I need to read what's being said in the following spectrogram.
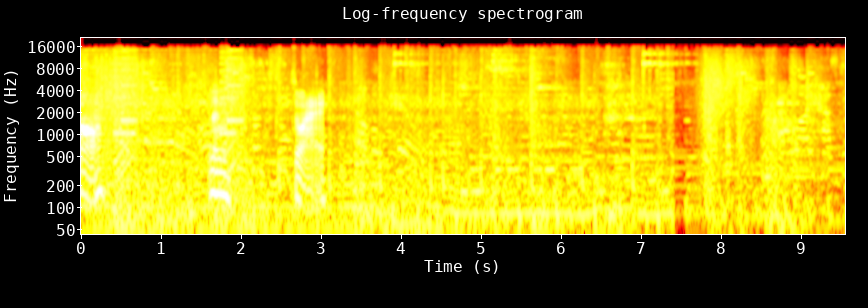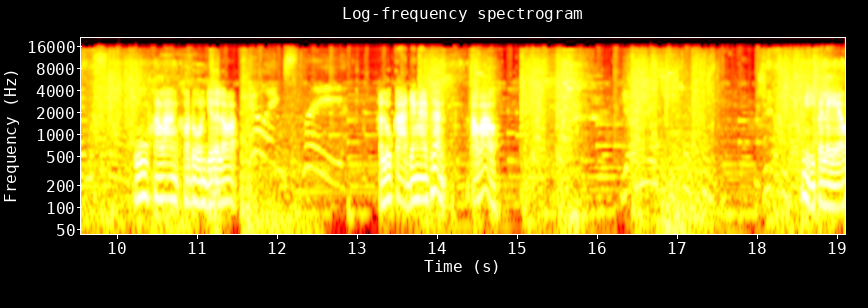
สองหนึ่งสวยอู้ข้างล่างเขาโดนเยอะแล้วอาลูกาดยังไงเพื่อน เอาเปล่าหนีไปแล้ว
